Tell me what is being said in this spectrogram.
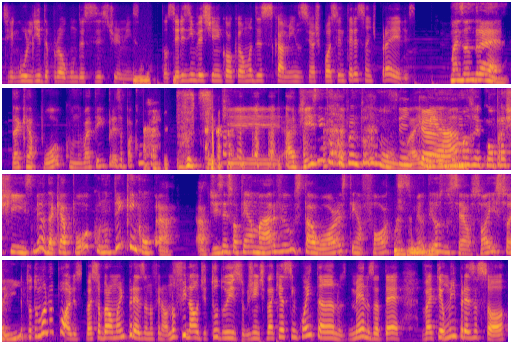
ser engolida por algum desses streamings. Então, se eles investirem em qualquer um desses caminhos, assim, acho que pode ser interessante para eles. Mas André, daqui a pouco não vai ter empresa para comprar. Putz. Porque a Disney tá comprando todo mundo. Sim, Aí cara. vem a Amazon e compra X. Meu, daqui a pouco não tem quem comprar. A Disney só tem a Marvel, Star Wars, tem a Fox. Uhum. Meu Deus do céu, só isso aí. É tudo monopólio. Vai sobrar uma empresa no final. No final de tudo isso, gente, daqui a 50 anos, menos até, vai ter uma empresa só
